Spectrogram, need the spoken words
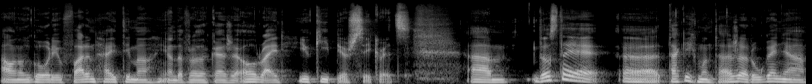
a on odgovori u Fahrenheitima i onda Frodo kaže all right, you keep your secrets. Um, dosta je takvih montaža ruganja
